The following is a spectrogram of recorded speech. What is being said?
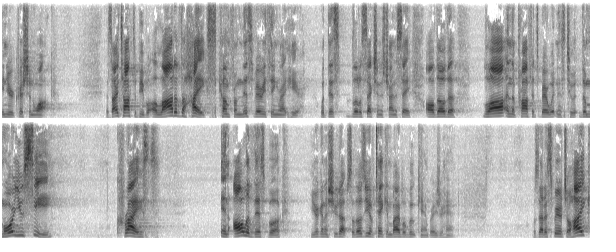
in your Christian walk. As I talk to people, a lot of the hikes come from this very thing right here, what this little section is trying to say. Although the law and the prophets bear witness to it, the more you see Christ in all of this book, you're going to shoot up. So, those of you who have taken Bible boot camp, raise your hand. Was that a spiritual hike,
